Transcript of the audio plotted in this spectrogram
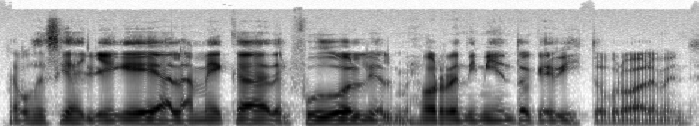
O sea, vos decías, llegué a la meca del fútbol y al mejor rendimiento que he visto probablemente.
